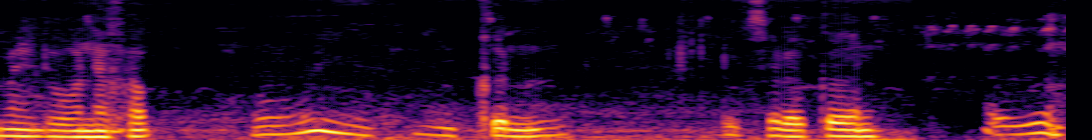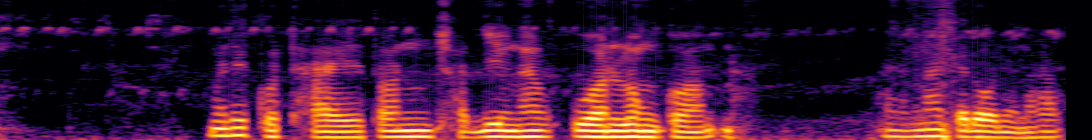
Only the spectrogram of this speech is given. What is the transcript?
ไม่โดนนะครับโอ้ยขึ้นลึกเสียเหลือเกินอ้ยไม่ได้กดไทยตอนช็อตยิงนะครับ กวนลงก่อน น่าจะโดนอยู่นะครับ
